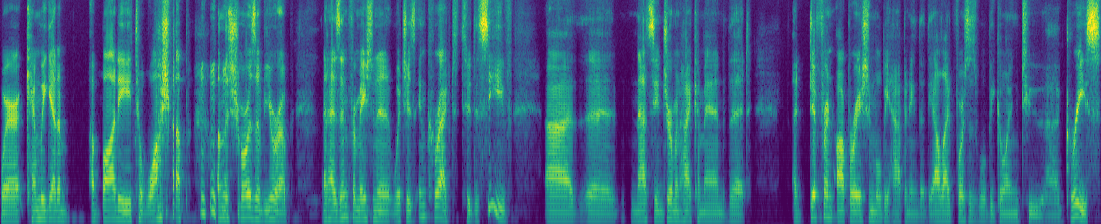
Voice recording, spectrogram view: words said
where can we get a, a body to wash up on the shores of europe that has information in it which is incorrect to deceive uh, the nazi and german high command that a different operation will be happening that the allied forces will be going to uh, greece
